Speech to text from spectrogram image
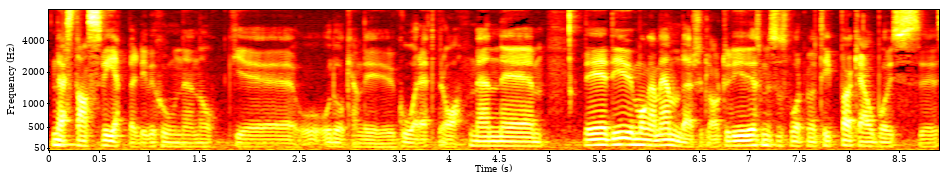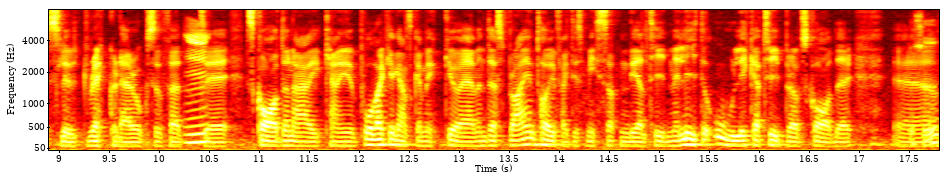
nästan sveper divisionen och, eh, och, och, då kan det ju gå rätt bra. Men eh, det, det, är ju många män där såklart och det är det som är så svårt med att tippa Cowboys eh, slutrecord där också för att mm. eh, skadorna kan ju påverka ganska mycket och även Des Bryant har ju faktiskt missat en del tid med lite olika typer av skador. Eh,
